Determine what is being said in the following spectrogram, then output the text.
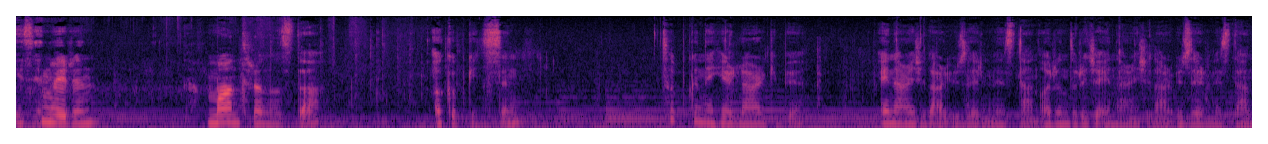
İzin verin mantranızda akıp gitsin. Tıpkı nehirler gibi enerjiler üzerinizden, arındırıcı enerjiler üzerinizden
